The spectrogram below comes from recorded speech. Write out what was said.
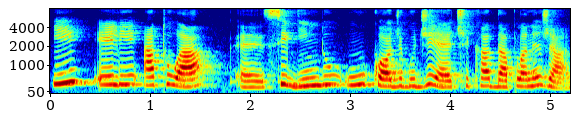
e ele atuar é, seguindo o código de ética da Planejar.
